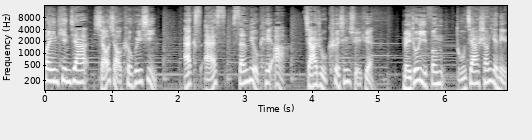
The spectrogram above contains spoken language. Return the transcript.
欢迎添加小小客微信 xs 三六 kr 加入克星学院，每周一封独家商业内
